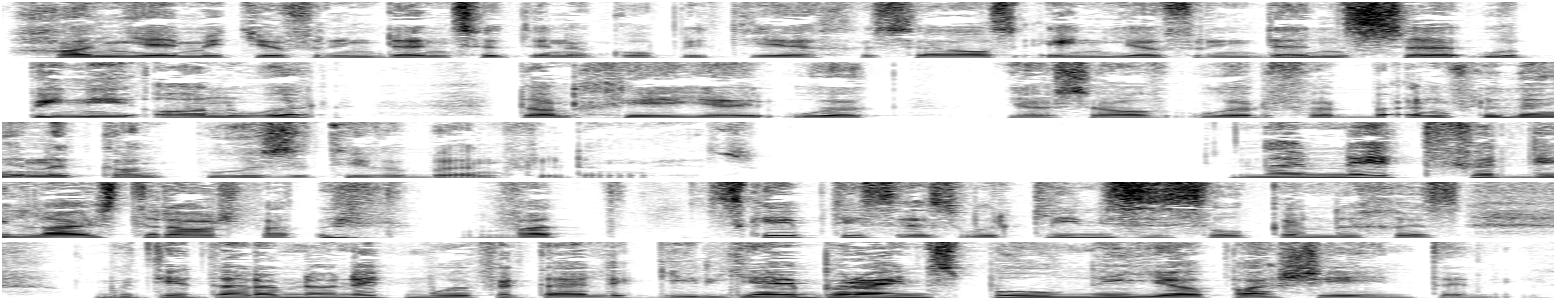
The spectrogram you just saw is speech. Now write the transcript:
Gaan jy met jou vriendin sit en 'n koppie tee gesels en jou vriendin se opinie aanhoor, dan gee jy ook jouself oor vir beïnvloeding en dit kan positiewe beïnvloeding wees. Nou net vir die luisteraars wat wat skepties is oor kliniese sielkundiges, moet jy daarom nou net mooi verduidelik hier jy breinspoel nie jou pasiënte nie.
